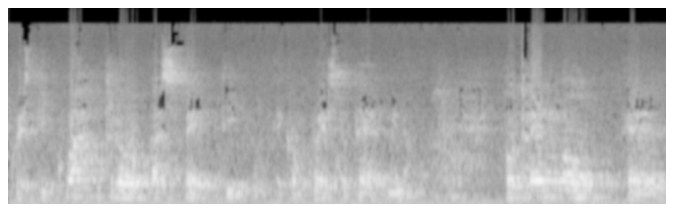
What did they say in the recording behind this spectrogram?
questi quattro aspetti, e con questo termino, potremmo eh,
